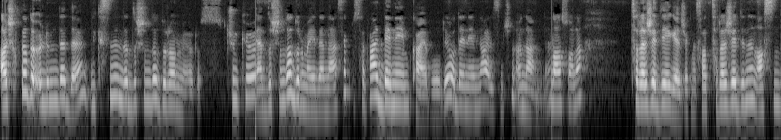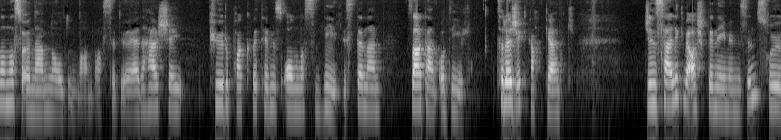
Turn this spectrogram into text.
Aşkta da ölümde de ikisinin de dışında duramıyoruz. Çünkü yani dışında durmayı denersek bu sefer deneyim kaybı oluyor. O deneyimler bizim için önemli. Ondan sonra trajediye gelecek. Mesela trajedinin aslında nasıl önemli olduğundan bahsediyor. Yani her şey pür, pak ve temiz olması değil. İstenen zaten o değil. Trajik, heh, geldik. Cinsellik ve aşk deneyimimizin soy,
